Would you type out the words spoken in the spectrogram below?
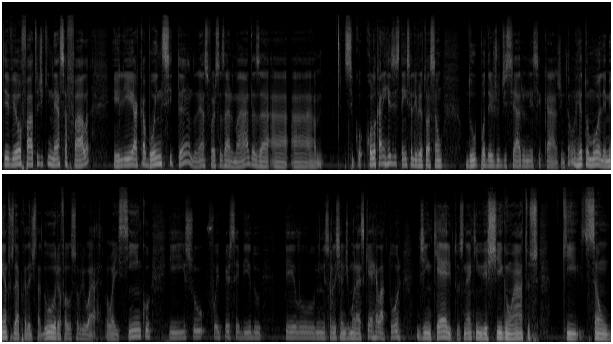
deveu ao fato de que nessa fala ele acabou incitando né, as Forças Armadas a, a, a se co colocar em resistência à livre atuação do Poder Judiciário nesse caso. Então, retomou elementos da época da ditadura, falou sobre o, o AI-5, e isso foi percebido pelo ministro Alexandre de Moraes, que é relator de inquéritos né, que investigam atos que são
